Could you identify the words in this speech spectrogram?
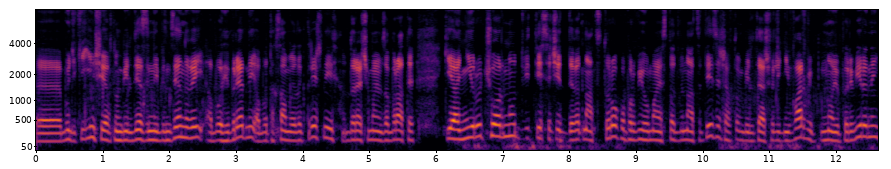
е, будь-який інший автомобіль, дизельний, бензиновий або гібридний, або так само електричний. До речі, маємо забрати Kia Niro чорну 2019 року. Пробігу має 112 тисяч. Автомобіль теж в рідній фарбі, мною перевірений.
